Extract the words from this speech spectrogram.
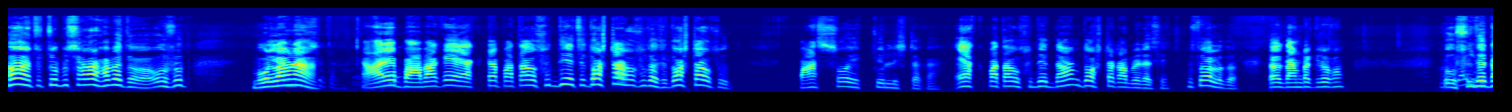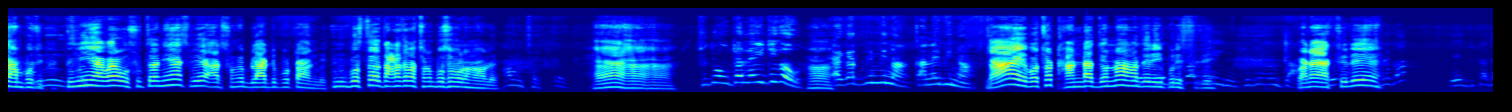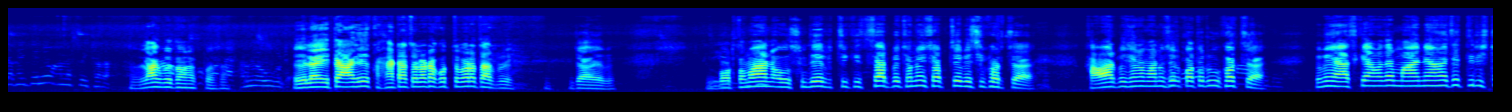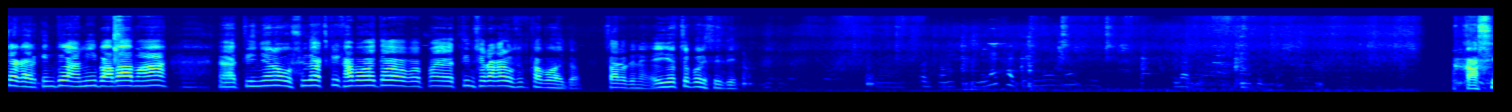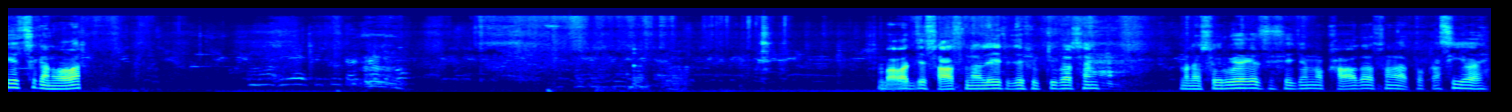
হ্যাঁ চব্বিশশো টাকার হবে তো ওষুধ বললাম না। আরে বাবাকে একটা পাতা ওষুধ দিয়েছে দশটা ওষুধ আছে দশটা ওষুধ। পাঁচশো একচল্লিশ টাকা। এক পাতা ওষুধের দাম দশটা ট্যাবলেট আছে। বুঝতে পারল তো? তাহলে দামটা কীরকম? তো ওষুধের দাম প্রচুর। তুমি একবার ওষুধটা নিয়ে আসবে আর সঙ্গে ব্লাড রিপোর্টটা আনবে। তুমি বসতে দাঁড়াতে পারছ না বসে পড়ো না হলে। হ্যাঁ হ্যাঁ হ্যাঁ। শুধু ওটা লেইটি গো হ্যাঁ। না না না এবছর ঠান্ডার জন্য আমাদের এই পরিস্থিতি। মানে অ্যাকচুয়ালি লাগবে তো অনেক পয়সা। এলা এটা আগে হাঁটা চলাটা করতে পারো তারপরে যা যাবে। বর্তমান ওষুধের চিকিৎসার পেছনেই সবচেয়ে বেশি খরচা। খাওয়ার পেছনে মানুষের কতটুকু খরচা? তুমি আজকে আমাদের মাইনে হয়েছে তিরিশ টাকার, কিন্তু আমি বাবা, মা তিনজনের ওষুধ আজকে খাব হয়তো তিনশো টাকার ওষুধ খাব হয়তো সারাদিনে। এই হচ্ছে পরিস্থিতি। কাশি হচ্ছে কেন বাবার? বাবার যে শ্বাসনালীর যে ফিফটি পার্সেন্ট মানে শুরু হয়ে গেছে, সেই জন্য খাওয়া দাওয়ার সময় এত কাশি হয়।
